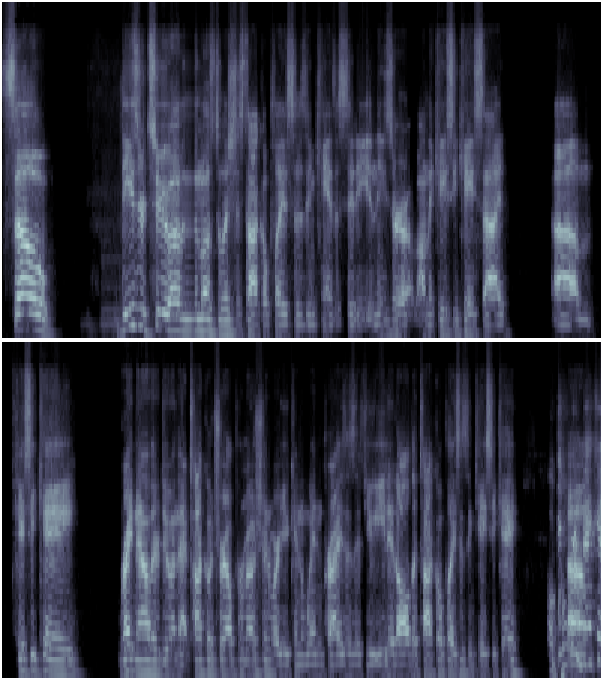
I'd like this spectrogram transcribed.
so these are two of the most delicious taco places in Kansas City, and these are on the KCK side. Um, KCK, right now they're doing that taco trail promotion where you can win prizes if you eat at all the taco places in KCK. oh, Didn't cool. Um, Rebecca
